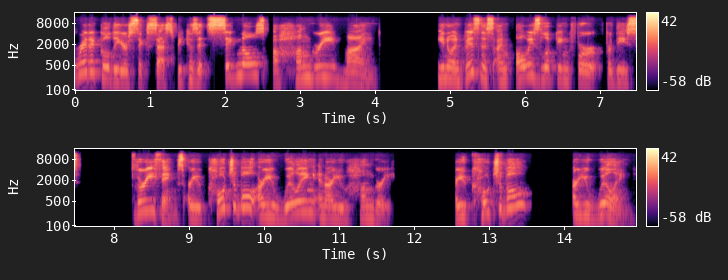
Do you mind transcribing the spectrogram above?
critical to your success because it signals a hungry mind. You know, in business, I'm always looking for for these three things. Are you coachable? Are you willing? And are you hungry? Are you coachable? Are you willing?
